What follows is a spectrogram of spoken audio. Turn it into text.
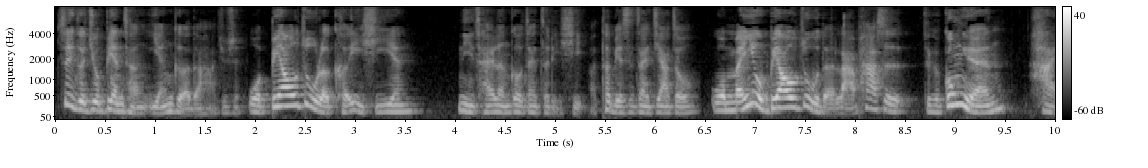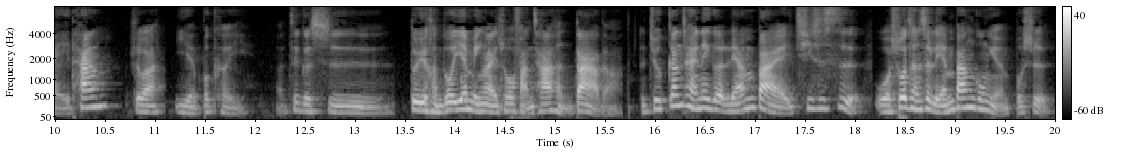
这个就变成严格的哈，就是我标注了可以吸烟，你才能够在这里吸啊。特别是在加州，我没有标注的，哪怕是这个公园、海滩，是吧，也不可以啊。这个是。对于很多烟民来说，反差很大的！就刚才那个两百七十四，我说成是联邦公园，不是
